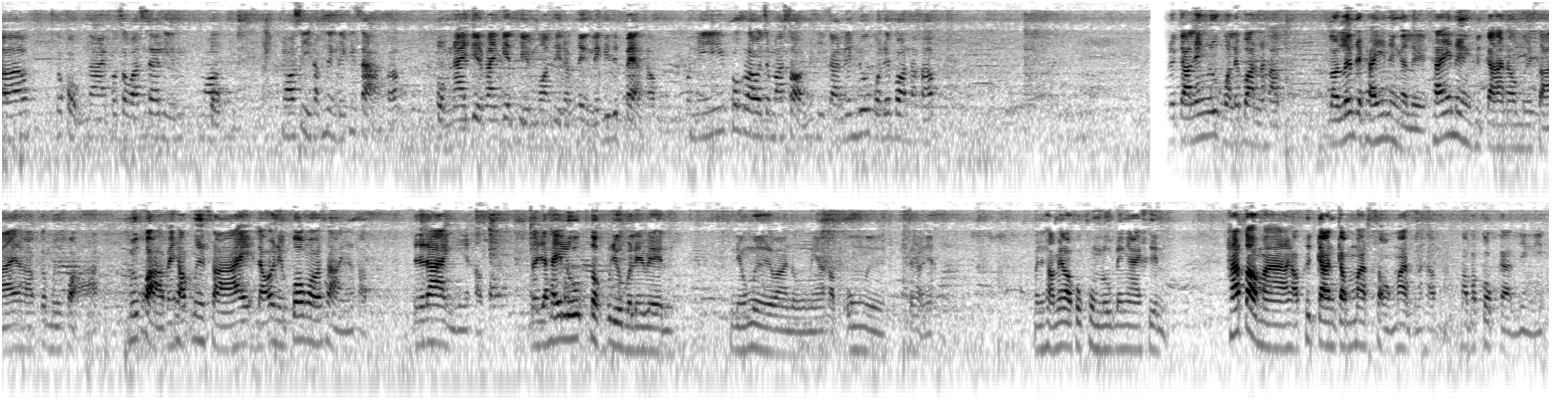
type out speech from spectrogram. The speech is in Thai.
ครับก็ผมนายพศวัตรแซ่ลิ้มมมสี่ทับหนึ่งเลขที่สามครับ ผมนายจิรพันธ์เกียรติทีมม .4 ทับ1เลขที่18ครับ วันนี้พวกเราจะมาสอนวิธีการเล่นลูกวอลเลย์บอลนะครับ โดยการเล่นลูกวอลเลย์บอลนะครับ เราเริ่มจากท่าที่หนึ่งกันเลยท่าที่หนึ่งคือการเอามือซ้ายนะครับกับมือขวา มือขวาไปทับมือซ้าย แล้วเอานิ้วโป้งมาประสานกันครับ จะได้อย่างนี้ครับ เราจะให้ลูกตกอยู่บริเวณ นิ้วมือมาตรงเนี้ยครับ อุ้งมือแถวๆเนี้ยมันจะทำให้เราควบคุมลูกได้ง่ายขึ้น ท่าต่อมานะครับคือการกำหมัดสองหมัดนะครับ มาประกบกันอย่างนี้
